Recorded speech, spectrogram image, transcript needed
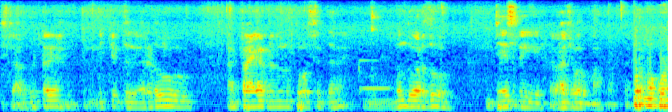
ಇಷ್ಟು ಅದು ಬಿಟ್ಟರೆ ಮಿಕ್ಕಿದ್ದು ಎರಡೂ ಟ್ರೈಲರ್ಗಳನ್ನು ತೋರಿಸಿದ್ದಾರೆ. ಮುಂದುವರೆದು ಜಯಶ್ರೀ ರಾಜು ಅವರು ಮಾತಾಡ್ತಾರೆ. ಕೂಡ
